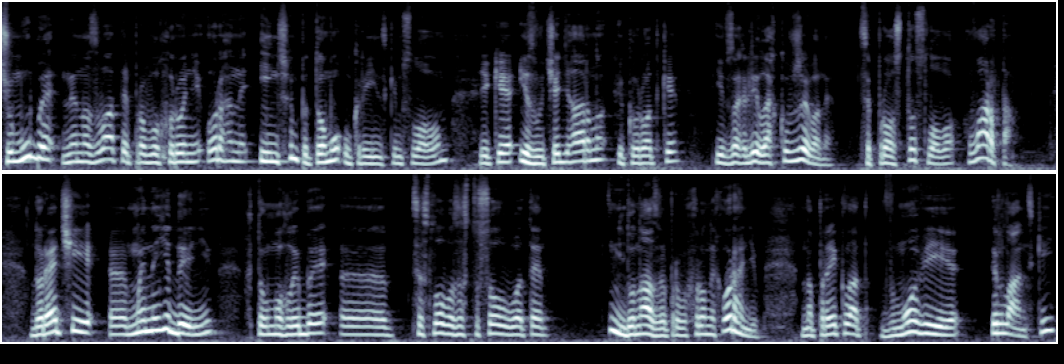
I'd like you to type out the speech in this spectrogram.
Чому би не назвати правоохоронні органи іншим питому українським словом, яке і звучить гарно, і коротке, і взагалі легко вживане? Це просто слово варта. До речі, е, ми не єдині, хто могли би е, це слово застосовувати до назви правоохоронних органів. Наприклад, в мові ірландській,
